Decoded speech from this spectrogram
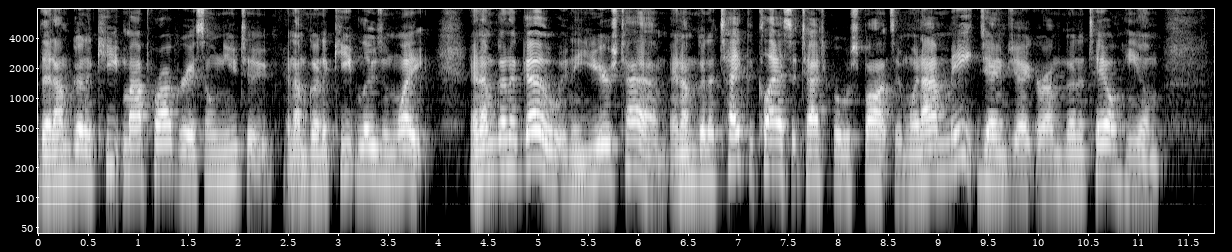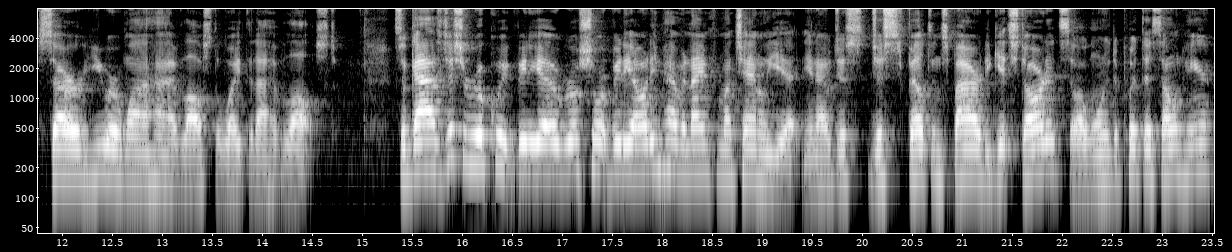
that I'm going to keep my progress on YouTube and I'm going to keep losing weight. And I'm going to go in a year's time and I'm going to take a class at Tactical Response. And when I meet James Yeager, I'm going to tell him, Sir, you are why I have lost the weight that I have lost. So guys, just a real quick video, real short video. I didn't have a name for my channel yet. You know, just just felt inspired to get started, so I wanted to put this on here.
